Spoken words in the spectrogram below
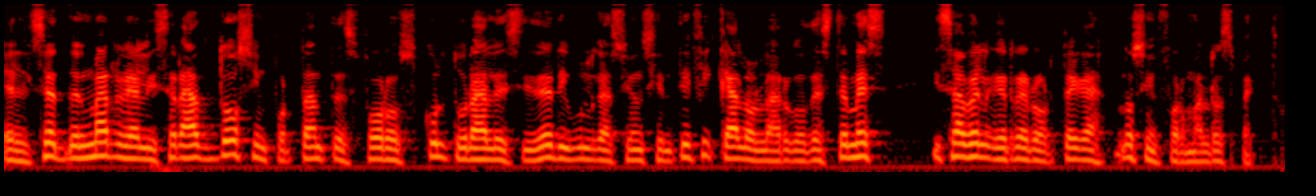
El SET del Mar realizará dos importantes foros culturales y de divulgación científica a lo largo de este mes. Isabel Guerrero Ortega nos informa al respecto.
